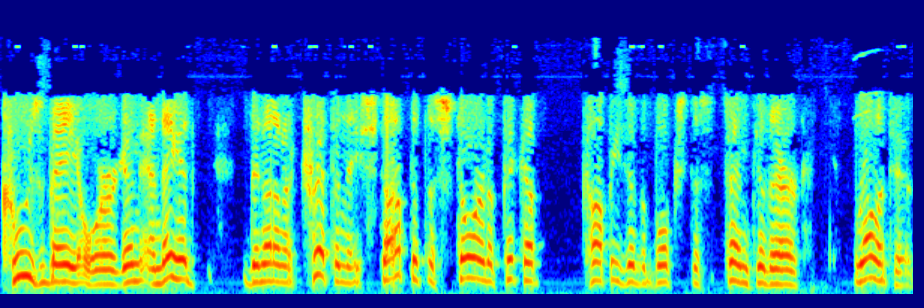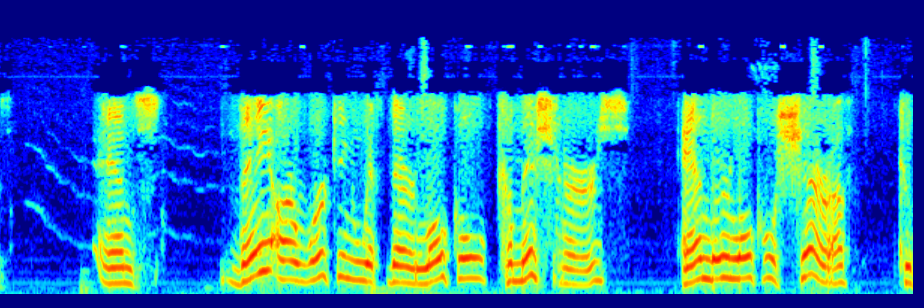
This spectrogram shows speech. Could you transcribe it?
Coos Bay, Oregon, and they had been on a trip and they stopped at the store to pick up copies of the books to send to their relatives. And they are working with their local commissioners and their local sheriff to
